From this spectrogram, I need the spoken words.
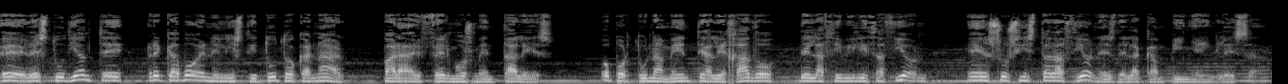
El estudiante recabó en el Instituto Canard para enfermos mentales, oportunamente alejado de la civilización en sus instalaciones de la campiña inglesa.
